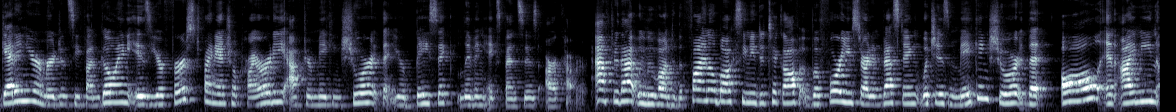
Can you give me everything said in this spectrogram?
getting your emergency fund going is your first financial financial priority after making sure that your basic living expenses are covered. After that, we move on to the final box you need to tick off before you start investing, which is making sure that all, and I mean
